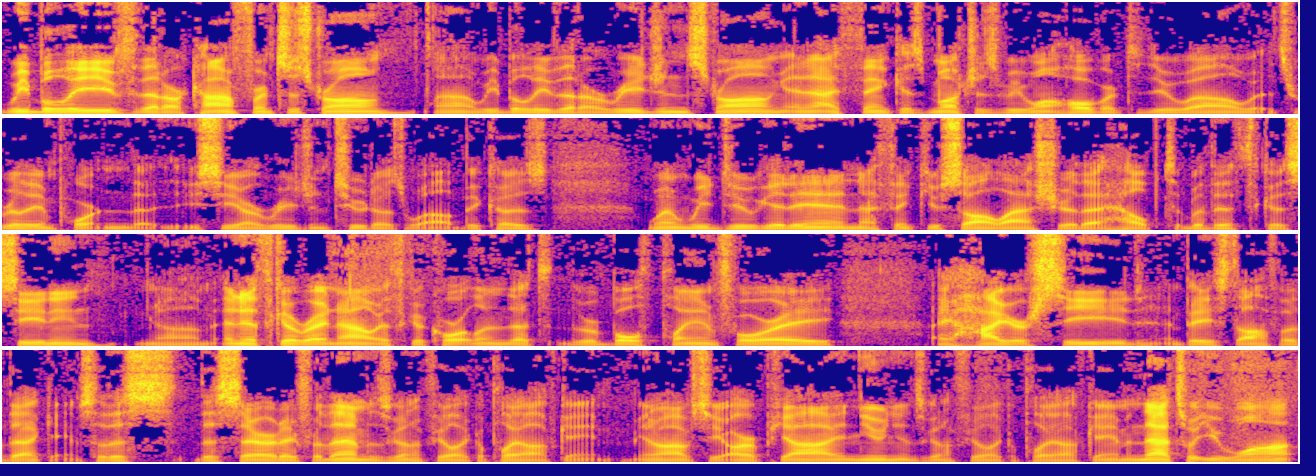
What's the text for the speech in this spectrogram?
we believe that our conference is strong. Uh, we believe that our region's strong, and I think as much as we want Hobart to do well, it's really important that you see our region too does well because when we do get in, I think you saw last year that helped with Ithaca's seeding. Um, and Ithaca right now, Ithaca Cortland, that's we're both playing for a a higher seed based off of that game. So this this Saturday for them is going to feel like a playoff game. You know, obviously RPI and Union is going to feel like a playoff game, and that's what you want.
